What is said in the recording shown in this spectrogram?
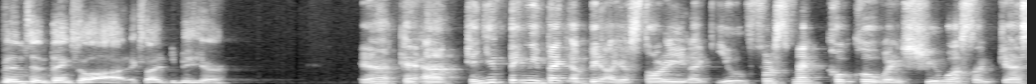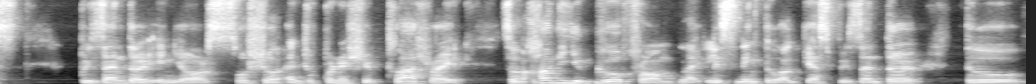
Vincent, thanks a lot. Excited to be here. Yeah, can, uh, can you take me back a bit on your story? Like you first met Coco when she was a guest presenter in your social entrepreneurship class, right? So how did you go from like listening to a guest presenter to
